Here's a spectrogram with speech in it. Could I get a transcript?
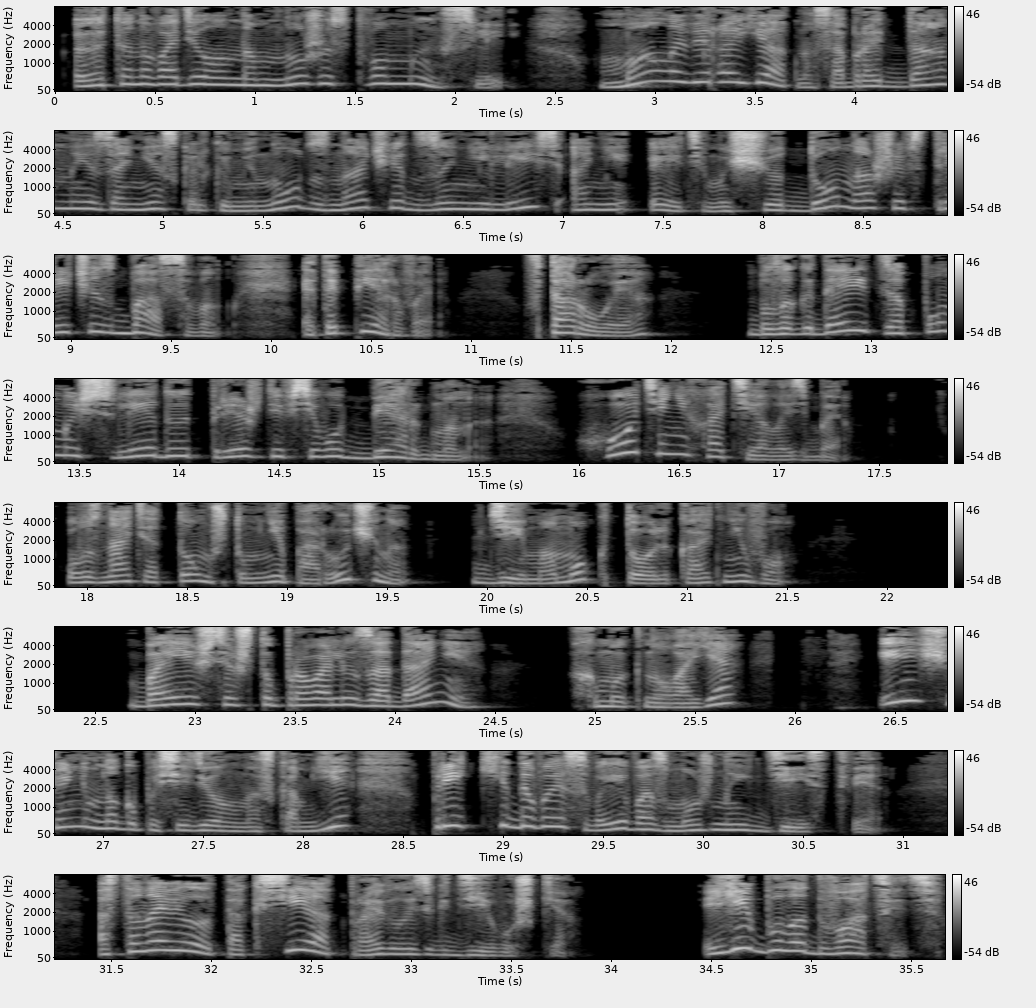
Это наводило на множество мыслей. Маловероятно собрать данные за несколько минут, значит, занялись они этим еще до нашей встречи с Басовым. Это первое. Второе. Благодарить за помощь следует прежде всего Бергмана, хоть и не хотелось бы. Узнать о том, что мне поручено, Дима мог только от него. «Боишься, что провалю задание?» — хмыкнула я и еще немного посидела на скамье, прикидывая свои возможные действия. Остановила такси и отправилась к девушке. Ей было двадцать,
